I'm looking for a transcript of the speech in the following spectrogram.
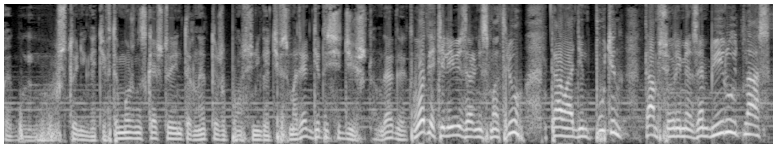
как бы, что негатив? Это можно сказать, что интернет тоже полностью негатив. Смотря где ты сидишь, там, да, говорит, вот я телевизор не смотрю, там один Путин, там все время зомбируют нас,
